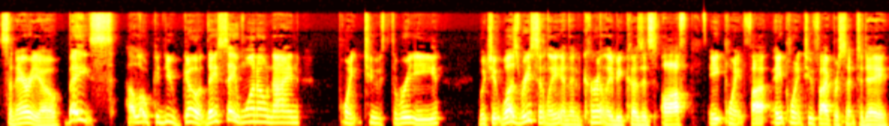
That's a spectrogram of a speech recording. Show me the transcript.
scenario, base, how low could you go? They say 109.23, which it was recently, and then currently because it's off 8.5, 8.25% today,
